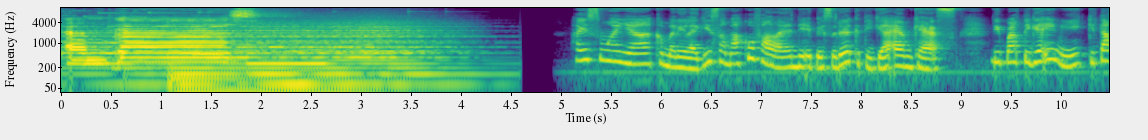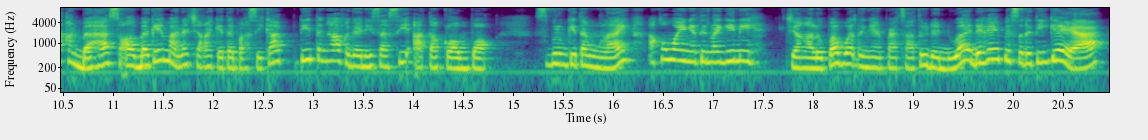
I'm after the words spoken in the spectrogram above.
MCAS. Hai semuanya, kembali lagi sama aku Valen di episode ketiga MCAS. Di part 3 ini, kita akan bahas soal bagaimana cara kita bersikap di tengah organisasi atau kelompok. Sebelum kita mulai, aku mau ingetin lagi nih, jangan lupa buat dengan part 1 dan 2 dari episode 3 ya,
